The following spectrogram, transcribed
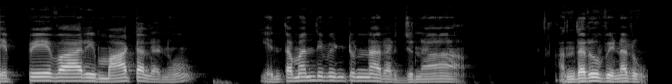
చెప్పేవారి మాటలను ఎంతమంది వింటున్నారు అర్జున? అందరూ వినరు.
